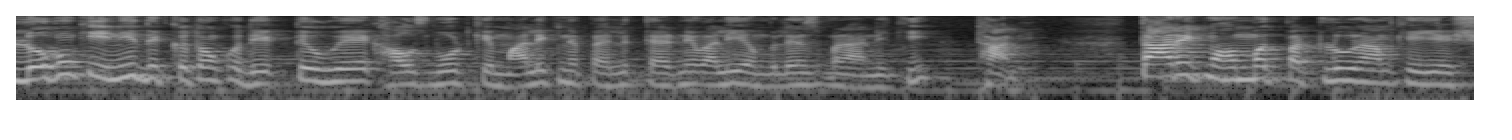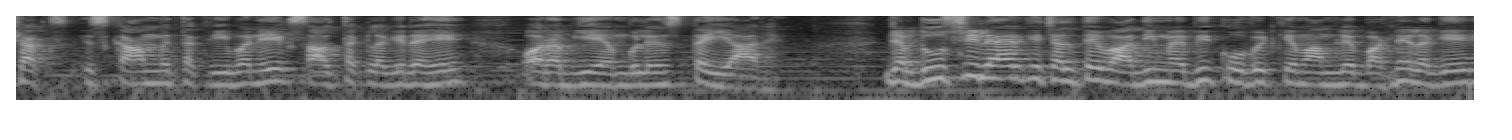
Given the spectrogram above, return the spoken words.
लोगों की इन्हीं दिक्कतों को देखते हुए एक हाउस बोट के मालिक ने पहले तैरने वाली एंबुलेंस बनाने की ठानी तारिक मोहम्मद पटलू नाम के ये शख्स इस काम में तकरीबन एक साल तक लगे रहे और अब ये एंबुलेंस तैयार है। जब दूसरी लहर के चलते वादी में भी कोविड के मामले बढ़ने लगे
